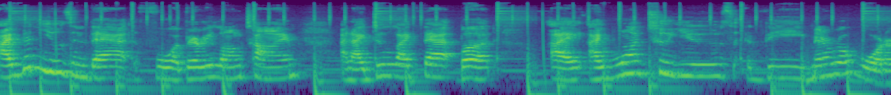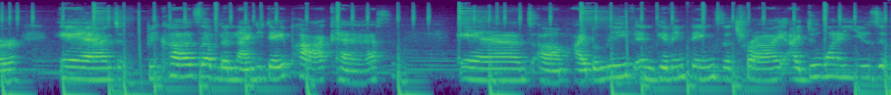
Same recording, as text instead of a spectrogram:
I've been using that for a very long time, and I do like that. But I I want to use the mineral water, and because of the 90 Day Podcast, and um, I believe in giving things a try. I do want to use it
